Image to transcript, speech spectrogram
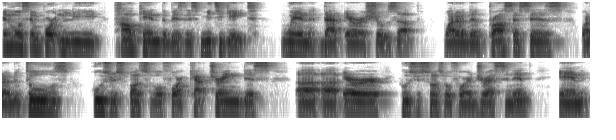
And most importantly, how can the business mitigate when that error shows up? What are the processes? What are the tools? Who's responsible for capturing this uh, uh, error? Who's responsible for addressing it? And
